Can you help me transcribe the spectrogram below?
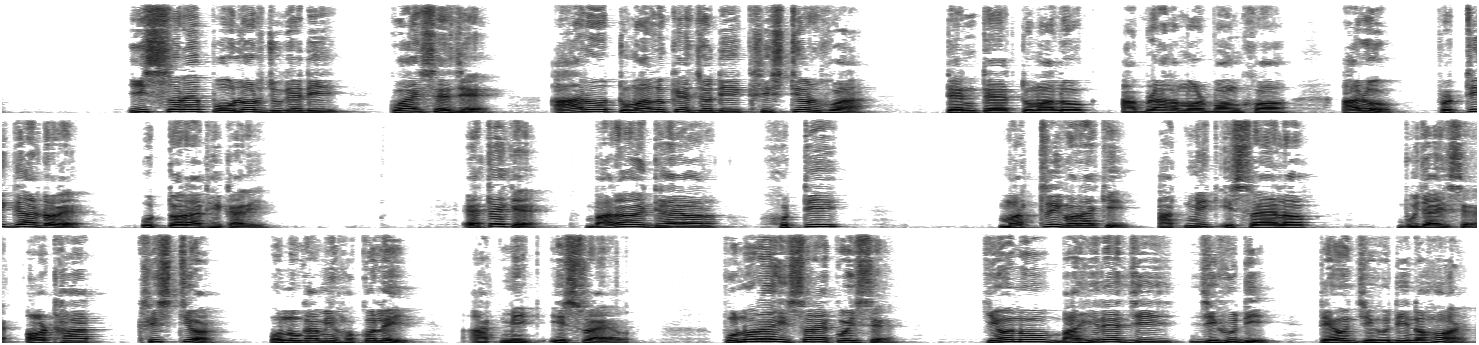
ঈশ্বৰে পৌলৰ যোগেদি কোৱাইছে যে আৰু তোমালোকে যদি খ্ৰীষ্টীয়ৰ হোৱা তেন্তে তোমালোক আব্ৰাহামৰ বংশ আৰু প্ৰতিজ্ঞাৰ দৰে উত্তৰাধিকাৰী। এতেকে বাৰ অধ্যায়ৰ সতী মাতৃগৰাকী আত্মিক ইছৰাইলক বুজাইছে অৰ্থাৎ খ্ৰীষ্টীয়ৰ অনুগামীসকলেই আত্মিক ইছৰাইল। পুনৰাই ঈশ্বৰে কৈছে কিয়নো বাহিৰে যি যিহুদী তেওঁ যিহুদী নহয়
